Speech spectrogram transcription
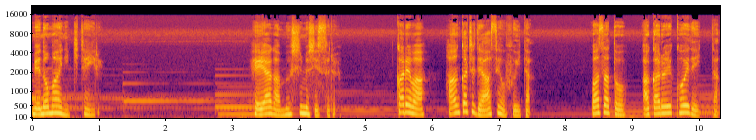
目の前に来ている。部屋がムシムシする。彼はハンカチで汗を拭いた。わざと明るい声で言った。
